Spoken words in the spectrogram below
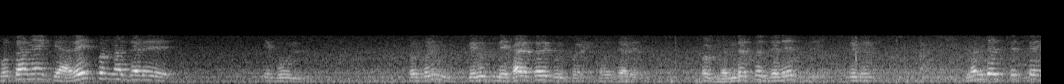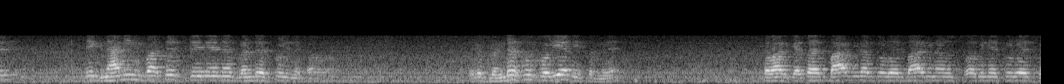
પોતાને ક્યારેય પણ ના જડે એ ભૂલ. પેલું તો દેખાય તો ભૂલ પડે તો જડે. પણ બ્લન્ડર તો જડે જ નહીં. બ્લન્ડર છે તે એ જ્ઞાની પાસે જ છે એને બ્લન્ડર છોડી નખાવવા એટલે બ્લન્ડર હું છોડી આપીશ તમને. સવાર કેતા બાર મહિના છોડો બાર મહિના છ મહિના છોડો છ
